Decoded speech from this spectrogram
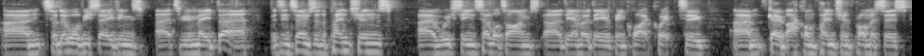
Um, so there will be savings uh, to be made there. But in terms of the pensions, uh, we've seen several times uh, the MOD have been quite quick to um, go back on pension promises,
